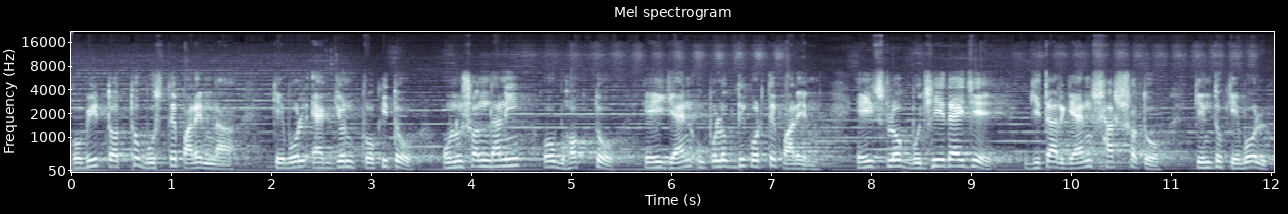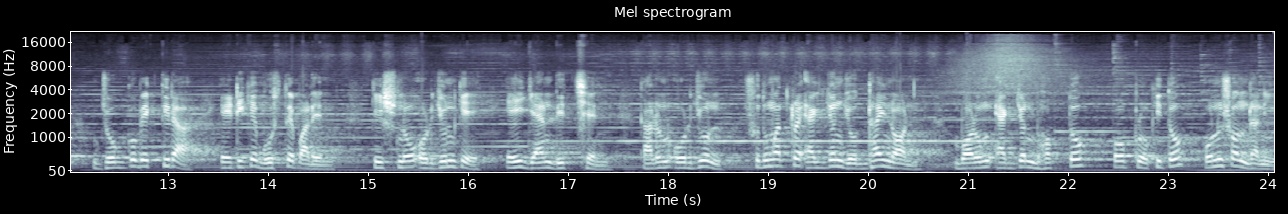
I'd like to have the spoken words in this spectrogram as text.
গভীর তথ্য বুঝতে পারেন না। কেবল একজন প্রকৃত অনুসন্ধানী ও ভক্ত এই জ্ঞান উপলব্ধি করতে পারেন। এই শ্লোক বুঝিয়ে দেয় যে, গীতার জ্ঞান শাশ্বত, কিন্তু কেবল যোগ্য ব্যক্তিরা এটিকে বুঝতে পারেন। কৃষ্ণ অর্জুনকে এই জ্ঞান দিচ্ছেন, কারণ অর্জুন শুধুমাত্র একজন যোদ্ধাই নন, বরং একজন ভক্ত ও প্রকৃত অনুসন্ধানী।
